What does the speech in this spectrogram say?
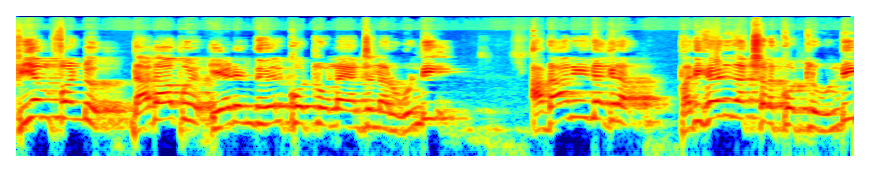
పిఎం ఫండ్ దాదాపు ఏడెనిమిది వేల కోట్లు ఉన్నాయి అంటున్నారు. ఉండి అదానీ దగ్గర పదిహేడు లక్షల కోట్లు ఉండి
